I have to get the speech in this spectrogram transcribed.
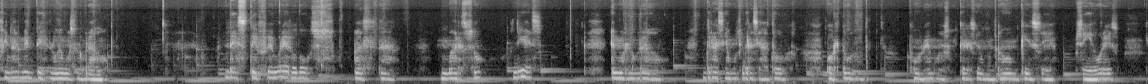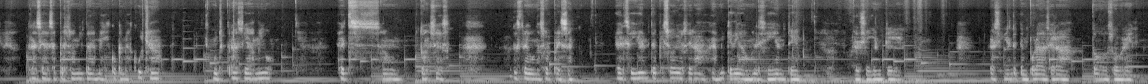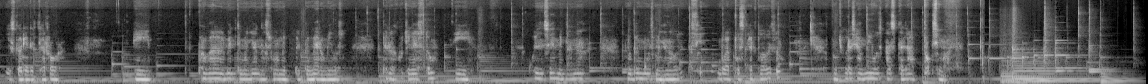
Finalmente lo hemos logrado. Desde febrero 2 hasta marzo 10 hemos logrado. Gracias, muchas gracias a todos por todo. Por hemos crecido un montón, 15 seguidores. Gracias a esa personita de México que me escucha. Muchas gracias, Entonces, les traigo una sorpresa. El siguiente episodio será, a mí que digan, el siguiente, el siguiente, la siguiente temporada será todo sobre historia de terror. Y probablemente mañana suba el primero, amigos. Pero escuchen esto y cuídense mañana. Nos vemos mañana. voy a postear todo eso. Muchas gracias amigos. Hasta la próxima.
